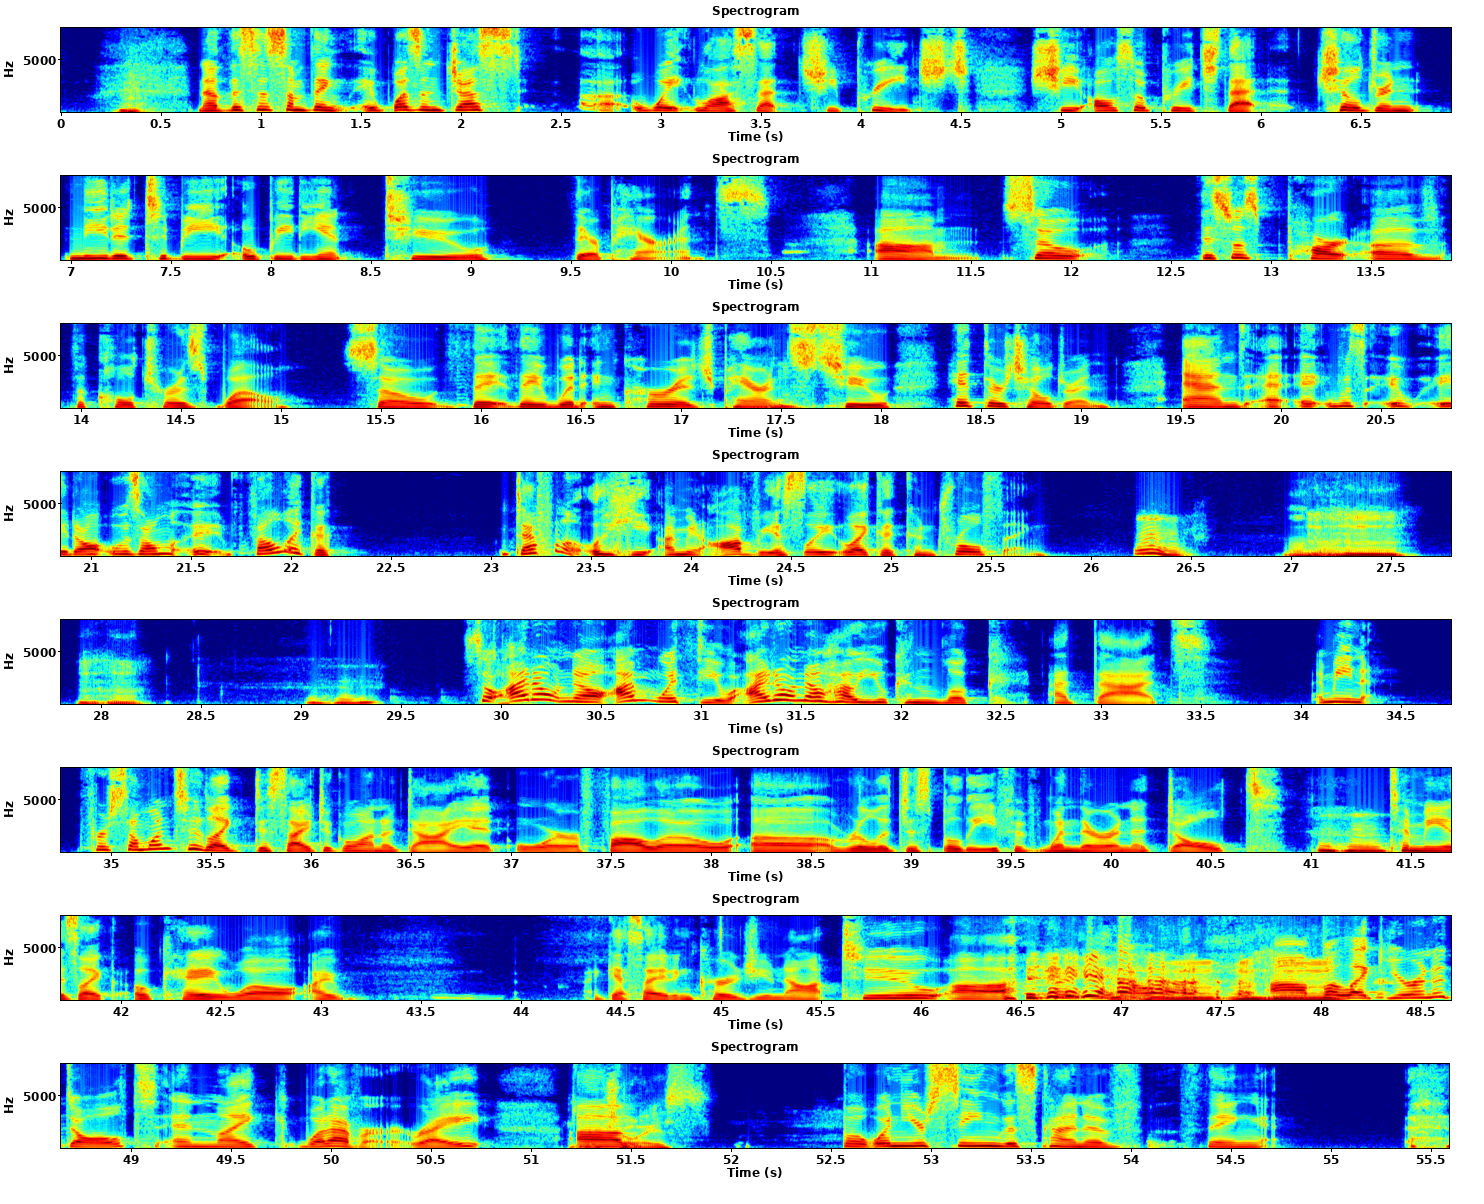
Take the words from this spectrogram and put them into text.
Now, this is something, it wasn't just uh, weight loss that she preached. She also preached that children needed to be obedient to their parents. Um, so this was part of the culture as well. So they, they would encourage parents to hit their children. And uh, it was, it, it, it was almost, it felt like a, definitely, I mean, obviously like a control thing. Mm-hmm. Mm-hmm. So I don't know. I'm with you. I don't know how you can look at that. I mean, for someone to like decide to go on a diet or follow a religious belief if, when they're an adult, to me is like, okay, well, I, I guess I'd encourage you not to, uh, you know, Mhm, uh, mhm. but like you're an adult and like whatever, right? Your Um, choice. But when you're seeing this kind of thing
